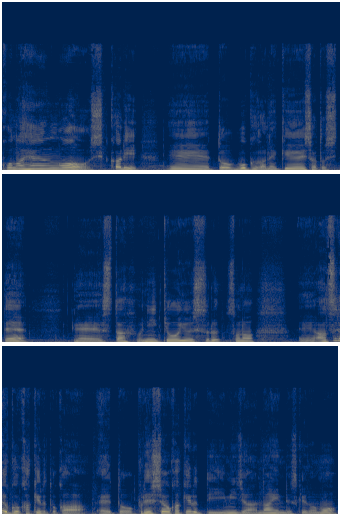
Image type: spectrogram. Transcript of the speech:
この辺をしっかり、えーと、僕がね経営者として、えー、スタッフに共有するその、え、圧力をかけるとか、えーとプレッシャーをかけるっていう意味じゃないんですけども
